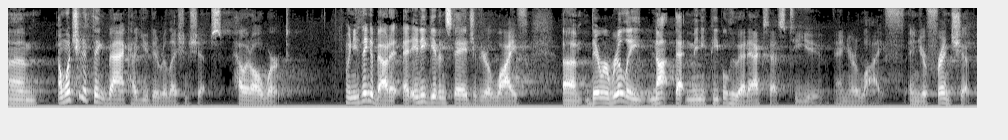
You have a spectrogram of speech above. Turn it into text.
Um, I want you to think back how you did relationships, how it all worked. When you think about it, at any given stage of your life, um, there were really not that many people who had access to you and your life and your friendship.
